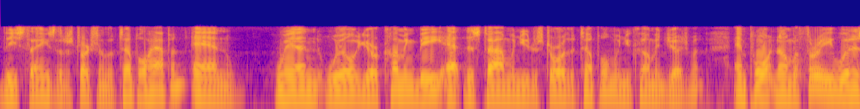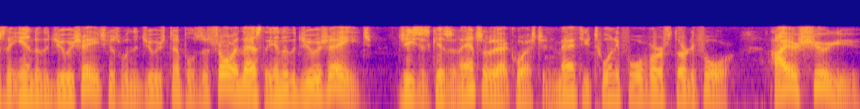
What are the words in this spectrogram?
these things, the destruction of the temple, happen, and when will your coming be? At this time when you destroy the temple, when you come in judgment. And point number three, when is the end of the Jewish age? Because when the Jewish temple is destroyed, that's the end of the Jewish age. Jesus gives an answer to that question. Matthew 24, verse 34. I assure you,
